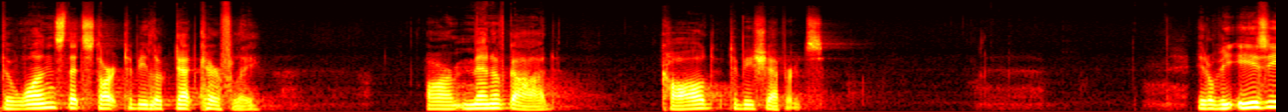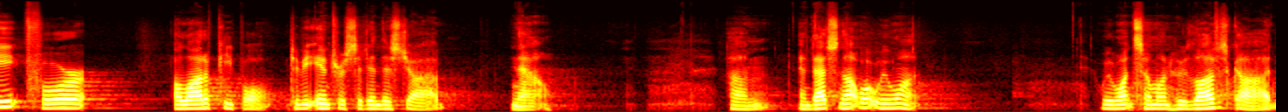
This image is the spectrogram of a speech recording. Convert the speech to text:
the ones that start to be looked at carefully are men of God called to be shepherds. It'll be easy for a lot of people to be interested in this job now. Um, and that's not what we want. We want someone who loves God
